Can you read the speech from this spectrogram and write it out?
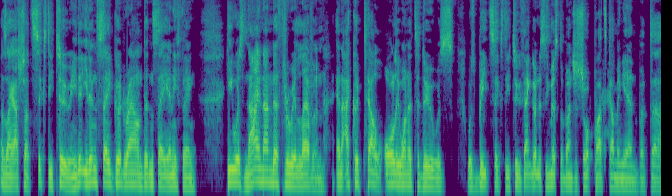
I was like, I shot 62. And he, he didn't say good round, didn't say anything. He was nine under through 11. And I could tell all he wanted to do was was beat 62. Thank goodness he missed a bunch of short putts coming in. But uh,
